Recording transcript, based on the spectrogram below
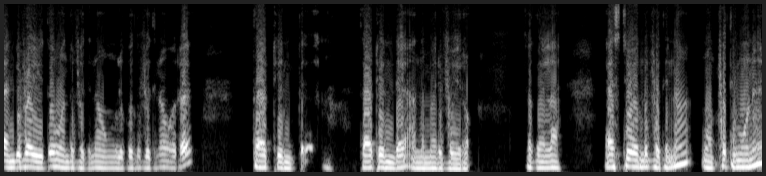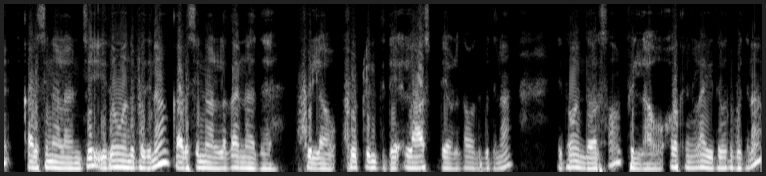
கண்டிப்பாக இதுவும் வந்து பார்த்திங்கன்னா உங்களுக்கு வந்து பார்த்திங்கன்னா ஒரு தேர்ட்டீன்த்து தேர்ட்டீன் டே அந்த மாதிரி போயிடும் ஓகேங்களா எஸ்டி வந்து பார்த்திங்கன்னா முப்பத்தி மூணு கடைசி நாள் இருந்துச்சு இதுவும் வந்து பார்த்திங்கன்னா கடைசி நாளில் தான் என்னது ஃபில் ஆகும். ஃபிஃப்டீன்த் டே லாஸ்ட் டேவில் தான் வந்து பார்த்திங்கன்னா இதுவும் இந்த வருஷம் ஃபில் ஆகும். ஓகேங்களா இது வந்து பார்த்திங்கன்னா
